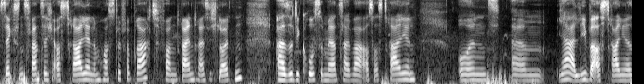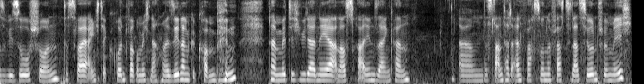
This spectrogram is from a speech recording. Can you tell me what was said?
26 Australiern im Hostel verbracht von 33 Leuten. Also die große Mehrzahl war aus Australien. Und ähm, ja, liebe Australier sowieso schon. Das war ja eigentlich der Grund, warum ich nach Neuseeland gekommen bin, damit ich wieder näher an Australien sein kann. Ähm, das Land hat einfach so eine Faszination für mich.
